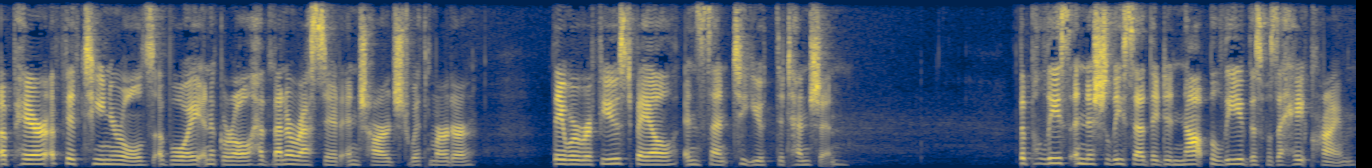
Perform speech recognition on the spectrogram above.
A pair of 15 year olds, a boy and a girl, have been arrested and charged with murder. They were refused bail and sent to youth detention. The police initially said they did not believe this was a hate crime,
